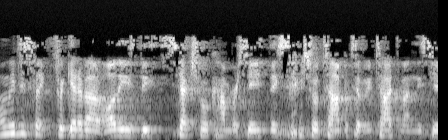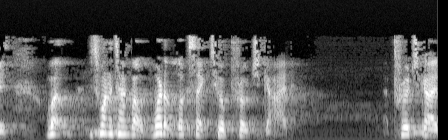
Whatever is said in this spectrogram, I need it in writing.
When we just like forget about all these, these sexual conversations, these sexual topics that we've talked about in these series, what, I just want to talk about what it looks like to approach God. Approach God.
